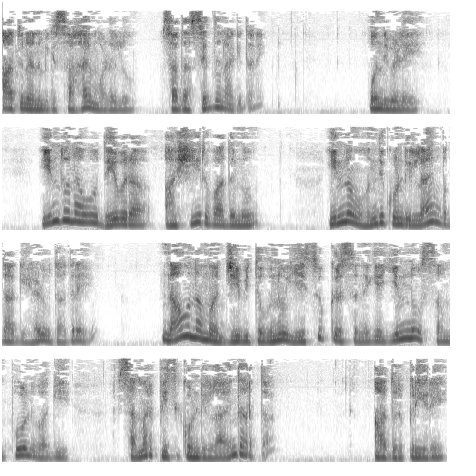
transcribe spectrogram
ಆತನು ನಮಗೆ ಸಹಾಯ ಮಾಡಲು ಸದಾ ಸಿದ್ದನಾಗಿದ್ದಾನೆ ಒಂದು ವೇಳೆ ಇಂದು ನಾವು ದೇವರ ಆಶೀರ್ವಾದನು ಇನ್ನೂ ಹೊಂದಿಕೊಂಡಿಲ್ಲ ಎಂಬುದಾಗಿ ಹೇಳುವುದಾದರೆ, ನಾವು ನಮ್ಮ ಜೀವಿತವನ್ನು ಯೇಸುಕ್ರಿಸ್ತನಿಗೆ ಇನ್ನೂ ಸಂಪೂರ್ಣವಾಗಿ ಸಮರ್ಪಿಸಿಕೊಂಡಿಲ್ಲ ಎಂದರ್ಥ ಆದರೂ ಪ್ರಿಯರೇ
